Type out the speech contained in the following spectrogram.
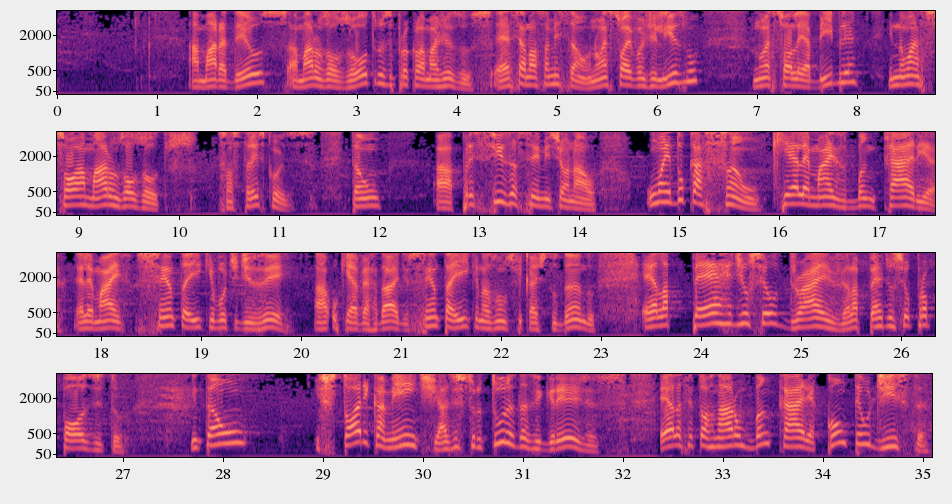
Amar a Deus, amar uns aos outros e proclamar Jesus. Essa é a nossa missão. Não é só evangelismo, não é só ler a Bíblia e não é só amar uns aos outros. São as três coisas. Então, ah, precisa ser missional. Uma educação que ela é mais bancária, ela é mais senta aí que eu vou te dizer ah, o que é a verdade, senta aí que nós vamos ficar estudando, ela perde o seu drive, ela perde o seu propósito. Então, historicamente, as estruturas das igrejas, elas se tornaram bancária, conteudista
